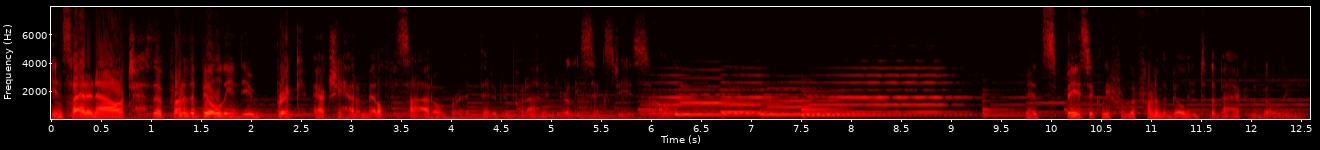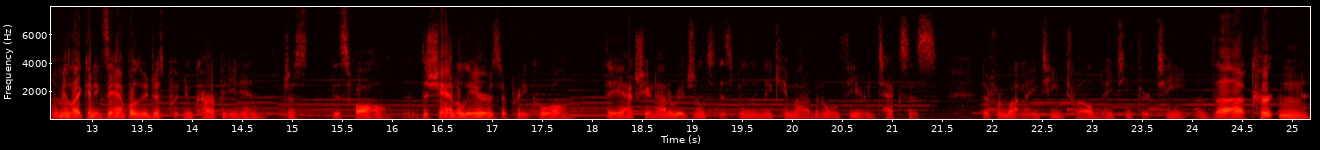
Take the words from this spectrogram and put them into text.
inside and out. The front of the building, the brick actually had a metal facade over it that had been put on in the early 60s. So It's basically from the front of the building to the back of the building. I mean, like an example is we just put new carpeting in just this fall. The chandeliers are pretty cool. They actually are not original to this building. They came out of an old theater in Texas. They're from about 1912, 1913. The curtain,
